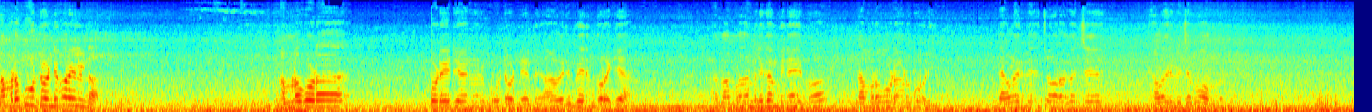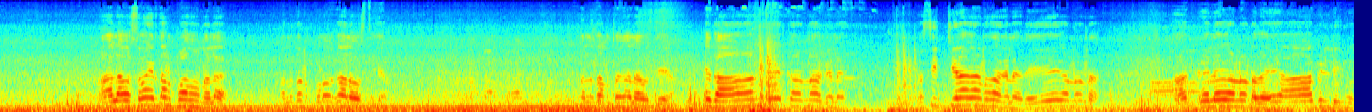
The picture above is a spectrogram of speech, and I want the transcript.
നമ്മുടെ കൂട്ടുവണ്ടി പറയലുണ്ടോ നമ്മുടെ കൂടെ കൂടെ ഒരു പേരും ഉണ്ട് അവർ പെരുമ്പുറയ്ക്കാണ് നമ്മൾ തമ്മിൽ കമ്പനി ആയപ്പോൾ നമ്മുടെ കൂടെ അങ്ങോട്ട് കൂടി. ഞങ്ങൾ ഒരുമിച്ച് ചോറൊക്കെ വെച്ച് ഞങ്ങൾ ഒരുമിച്ച് പോകുന്നത്. കാലാവസ്ഥ ഭയങ്കര തണുപ്പാന്ന് തോന്നല്ലേ നല്ല തണുപ്പുള്ള കാലാവസ്ഥയാണ്. നല്ല തണുത്ത കാലാവസ്ഥയാണ്. ഏതാണ്ട് കണ്ണാക്കല്ലേ സിറ്റിനാ കാണുന്നത് അകലെ. അതേ കാണണ്ട അകലെ കാണണ്ട അതേ ആ ബിൽഡിങ്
